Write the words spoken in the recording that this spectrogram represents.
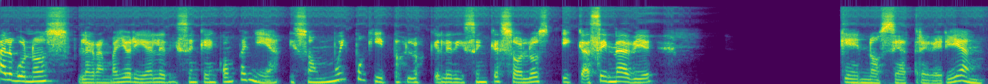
Algunos, la gran mayoría, le dicen que en compañía y son muy poquitos los que le dicen que solos y casi nadie que no se atreverían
